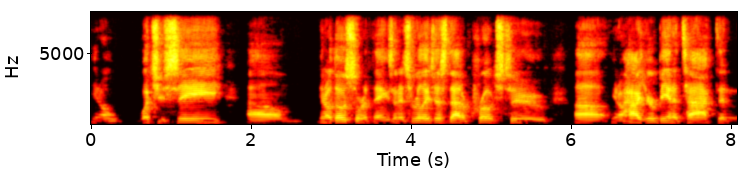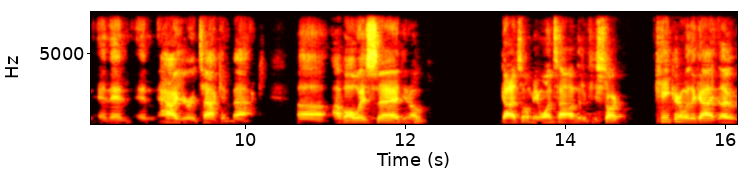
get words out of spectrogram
you know, what you see, um, you know, those sort of things. And it's really just that approach to, uh, you know, how you're being attacked and, and then, and how you're attacking back. Uh, I've always said, you know, God told me one time that if you start kinkering with a guy, like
